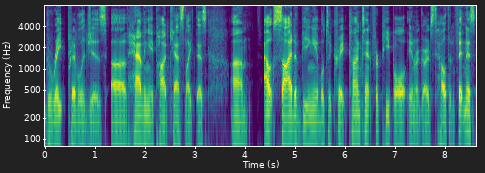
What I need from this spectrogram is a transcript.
great privileges of having a podcast like this, um, outside of being able to create content for people in regards to health and fitness,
